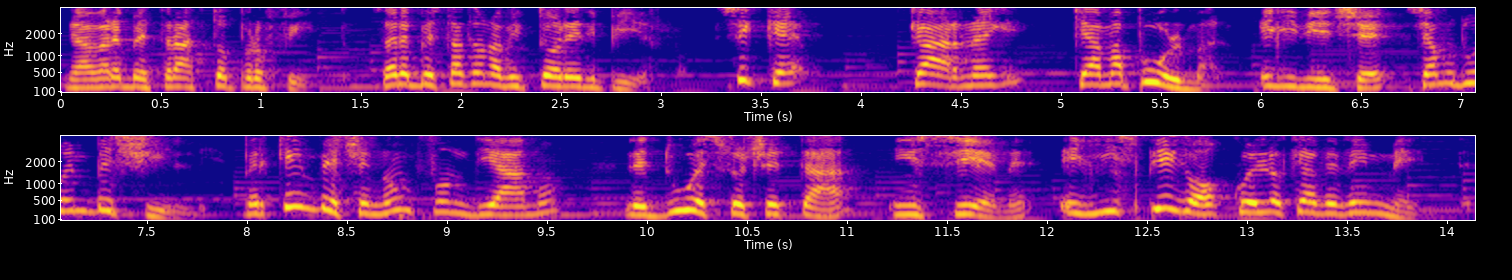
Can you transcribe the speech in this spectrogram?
ne avrebbe tratto profitto. Sarebbe stata una vittoria di Pirro. Sicché Carnegie chiama Pullman e gli dice siamo due imbecilli, perché invece non fondiamo le due società insieme e gli spiegò quello che aveva in mente.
